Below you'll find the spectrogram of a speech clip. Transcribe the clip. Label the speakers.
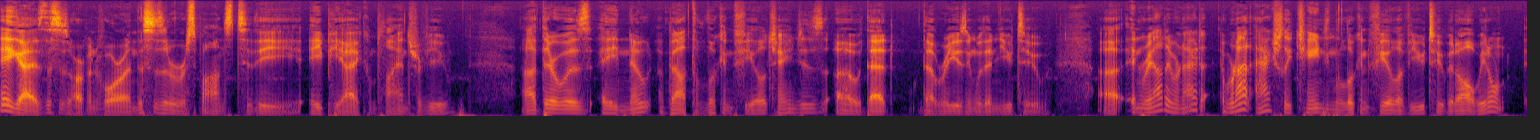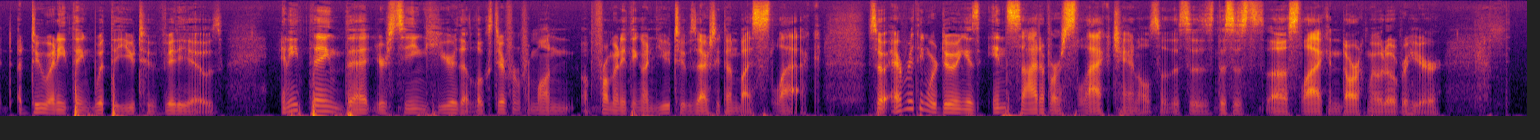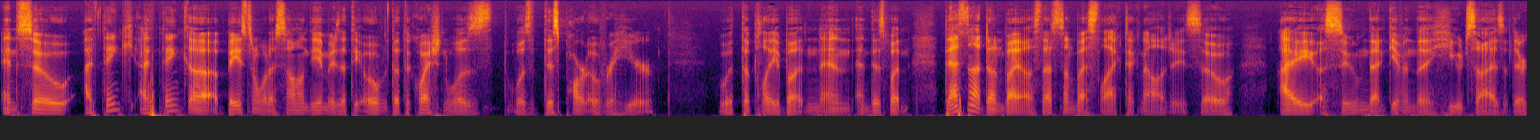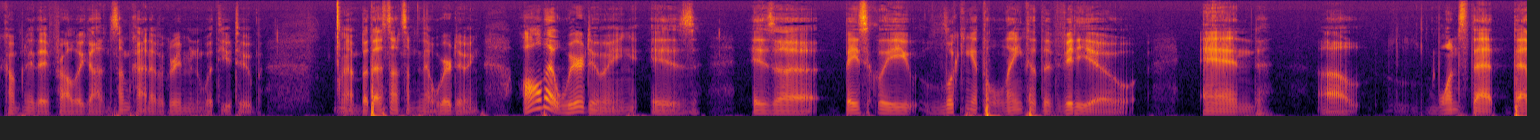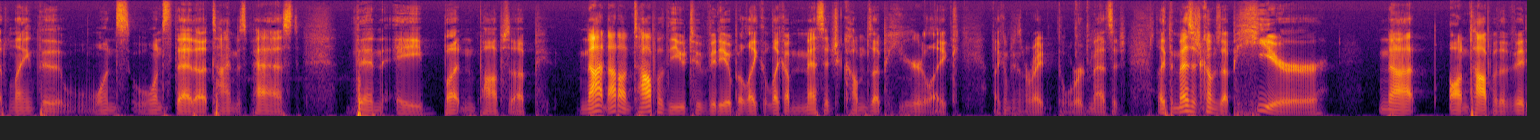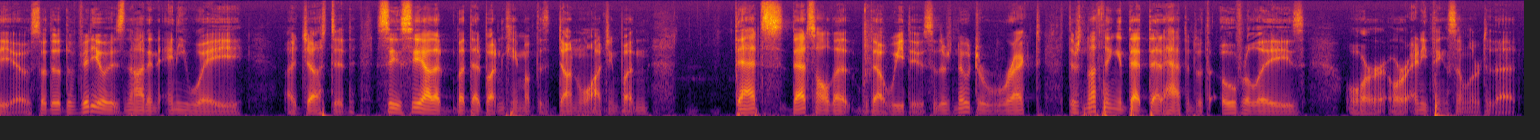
Speaker 1: Hey guys, this is Arvin Vohra, and this is a response to the API compliance review. Uh, there was a note about the look and feel changes uh, that that we're using within YouTube. Uh, in reality, we're not we're not actually changing the look and feel of YouTube at all. We don't do anything with the YouTube videos. Anything that you're seeing here that looks different from on from anything on YouTube is actually done by Slack. So everything we're doing is inside of our Slack channel. So this is this is uh, Slack in dark mode over here. And so I think I think uh, based on what I saw in the image that the over that the question was was this part over here with the play button and and this button that's not done by us that's done by Slack technology. so I assume that given the huge size of their company they've probably gotten some kind of agreement with YouTube uh, but that's not something that we're doing all that we're doing is is uh, basically looking at the length of the video and uh, once that that length uh, once once that uh, time has passed, then a button pops up. Not not on top of the YouTube video, but like like a message comes up here. Like like I'm just gonna write the word message. Like the message comes up here, not on top of the video. So the the video is not in any way adjusted. See see how that but that button came up this done watching button. That's that's all that that we do. So there's no direct there's nothing that that happens with overlays or or anything similar to that.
